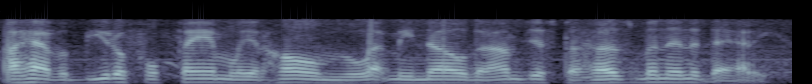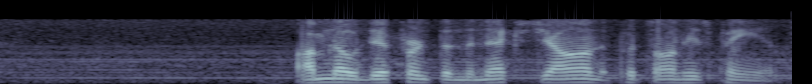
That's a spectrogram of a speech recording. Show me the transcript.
I have a beautiful family at home to let me know that I'm just a husband and a daddy. I'm no different than the next John that puts on his pants.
